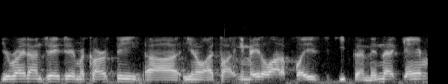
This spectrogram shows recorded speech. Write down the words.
You're right on J.J. McCarthy. Uh, you know, I thought he made a lot of plays to keep them in that game.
